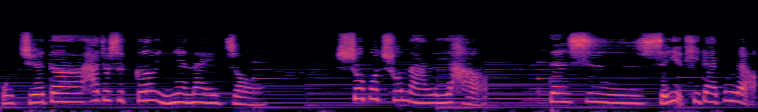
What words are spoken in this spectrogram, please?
我觉得他就是歌里面那一种，说不出哪里好，但是谁也替代不了。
